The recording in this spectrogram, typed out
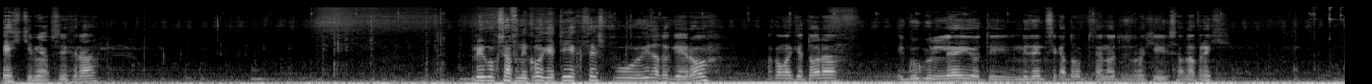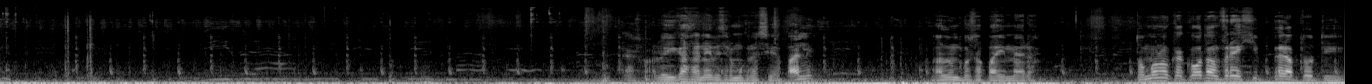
Έχει και μια ψύχρα λίγο ξαφνικό γιατί εχθές που είδα τον καιρό ακόμα και τώρα η Google λέει ότι 0% πιθανότητες βροχής αλλά βρέχει. Λογικά θα ανέβει η θερμοκρασία πάλι. Να δούμε πως θα πάει η μέρα. Το μόνο κακό όταν βρέχει Πέρα από το ότι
